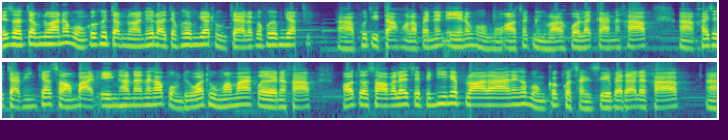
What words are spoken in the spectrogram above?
ในส่วนจำนวนนะผมก็คือจำนวนที่เราจะเพิ่มยอดถูกใจแล้วก็เพิ่มยอดอผู้ติดตามของเราไปนั่นเองนะผมผมเอาสัก 100 คนละกันนะครับใครจะจ่ายเพียงแค่2บาทเองเท่านั้นนะครับผมถือว่าถูกมากๆเลยนะครับพอตรวจสอบไปแล้วเสร็จเป็นที่เรียบร้อยแล้วนะครับผมก็กดสั่งซื้อไปได้เลยครับ อ่า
